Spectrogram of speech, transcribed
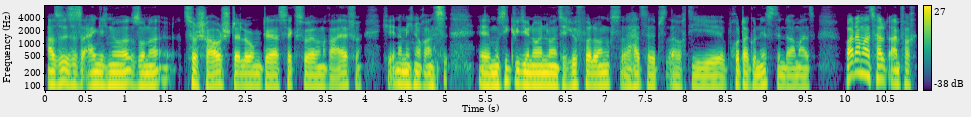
Also ist es eigentlich nur so eine zur Schaustellung der sexuellen Reife. Ich erinnere mich noch ans äh, Musikvideo 99 Luftballons, da hat selbst auch die Protagonistin damals, war damals halt einfach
